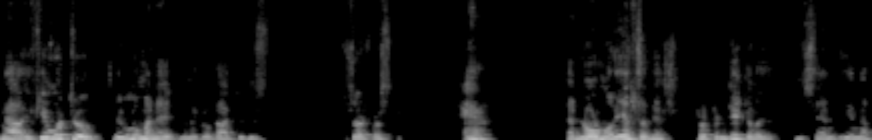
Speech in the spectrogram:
Now, if you were to illuminate, let me go back to this surface at normal incidence, perpendicular, you send in a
